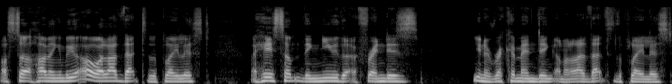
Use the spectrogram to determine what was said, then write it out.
I'll start humming and be, oh, I'll add that to the playlist. I hear something new that a friend is, you know, recommending, and I'll add that to the playlist.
